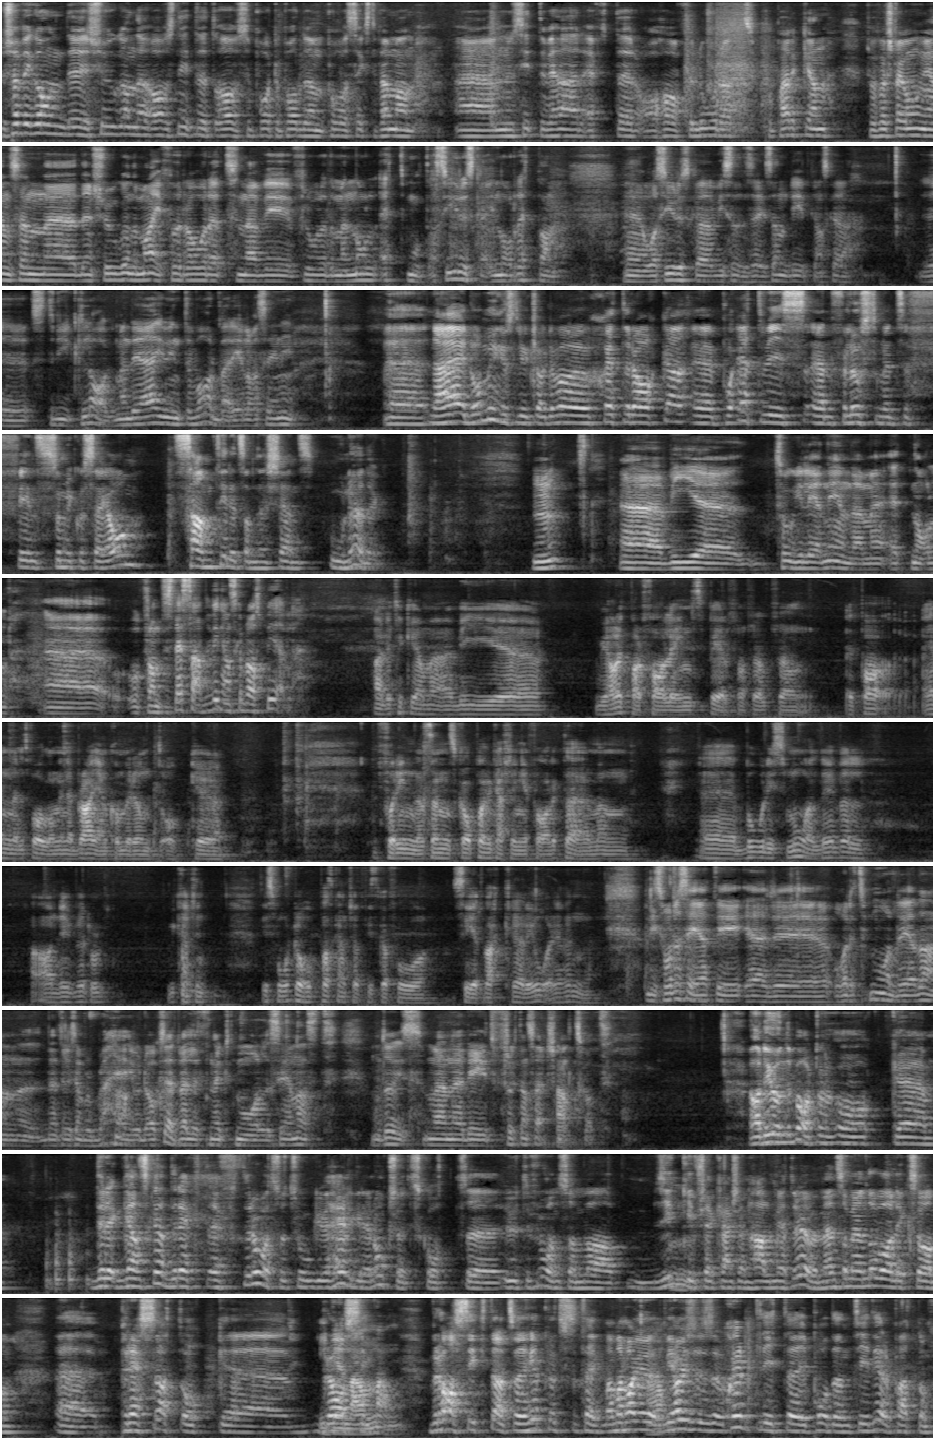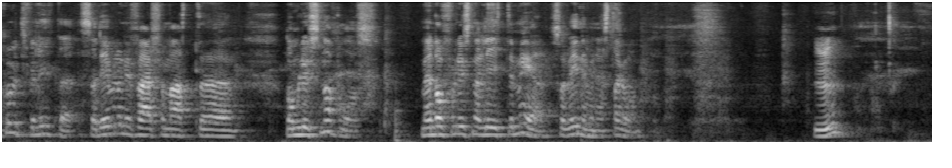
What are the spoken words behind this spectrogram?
Då kör vi igång det 20 avsnittet av Supporterpodden på 65an. Uh, eh, nu sitter vi här efter att ha förlorat på Parken för första gången sedan uh, den 20 maj förra året när vi förlorade med 0-1 mot Assyriska i norrättan. Uh, och Assyriska visade sig sen bli ett ganska stryklag. Men det är ju inte Varberg, eller vad säger ni? Eh, nej, de är inget stryklag. Det var sjätte raka. Eh, på ett vis en förlust som det inte finns så mycket att säga om. Samtidigt som den känns onödig. Mm. Eh, vi eh, tog ju ledningen där med 1-0. Eh, och fram tills dess hade vi ganska bra spel. Ja, det tycker jag med. Vi, eh, vi har ett par farliga inspel. Framförallt från ett par, en eller två gånger när Brian kommer runt och eh, får in den. Sen skapar vi kanske inget farligt där men eh, Boris mål, det är väl... Ja, det är väl... Vi kanske inte, det är svårt att hoppas kanske att vi ska få se ett vackrare i år. Jag vet inte. Det är svårt att säga att det är eh, årets mål redan. När till exempel Brian gjorde också ett väldigt snyggt mål senast mot ÖIS. Men eh, det är ett fruktansvärt snyggt skott. Ja, det är underbart och, och eh, direkt, ganska direkt efteråt så tog ju Hellgren också ett skott eh, utifrån som var... Gick mm. i och för sig kanske en halv meter över, men som ändå var liksom Eh, pressat och eh, bra, sik bra siktat. Så helt plötsligt så tänker man... man har ju, ja. Vi har ju skällt lite i podden tidigare på att de skjuter för lite. Så det är väl ungefär som att eh, de lyssnar på oss. Men de får lyssna lite mer, så vinner vi nästa gång. Mm.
